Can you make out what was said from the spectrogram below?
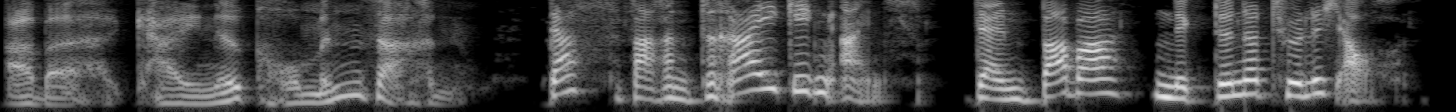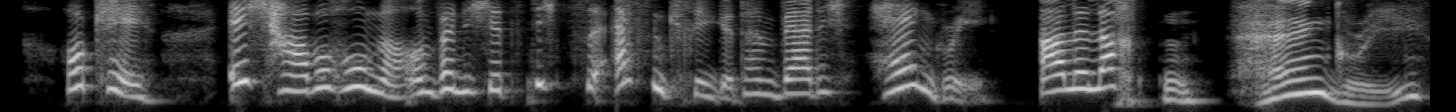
Aber keine krummen Sachen. Das waren drei gegen eins. Denn Baba nickte natürlich auch. Okay, ich habe Hunger und wenn ich jetzt nichts zu essen kriege, dann werde ich hangry. Alle lachten. Hangry?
